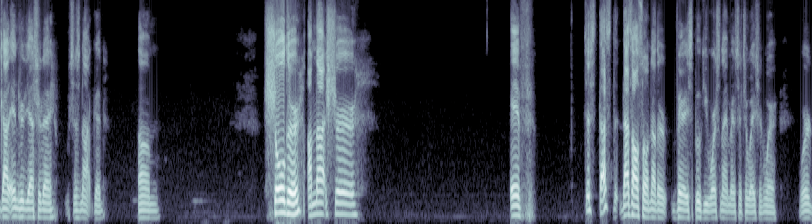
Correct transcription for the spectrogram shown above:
got injured yesterday, which is not good. Um, shoulder, I'm not sure if just that's that's also another very spooky worst nightmare situation where where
